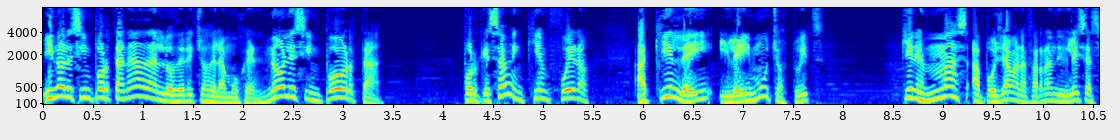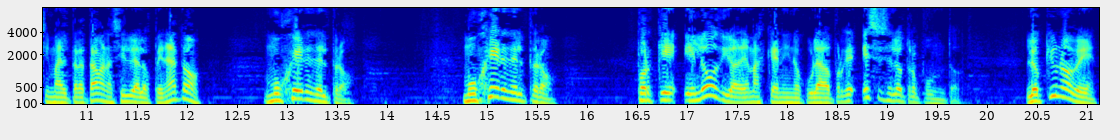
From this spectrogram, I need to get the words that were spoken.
Y no les importa nada en los derechos de la mujer. No les importa. Porque ¿saben quién fueron? ¿A quién leí? Y leí muchos tweets. ¿Quiénes más apoyaban a Fernando Iglesias y maltrataban a Silvia Los Penato? Mujeres del PRO. Mujeres del PRO. Porque el odio además que han inoculado, porque ese es el otro punto. Lo que uno ve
